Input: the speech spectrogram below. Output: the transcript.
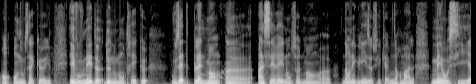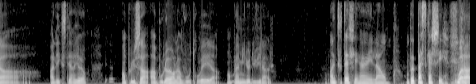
on, nous accueille. Et vous venez de, nous montrer que vous êtes pleinement euh, inséré non seulement euh, dans l'Église, ce qui est quand même normal, mais aussi à, l'extérieur. En plus, à, à Bouleur, là, vous vous trouvez euh, en plein milieu du village. Oui, tout à fait. Et là, on ne peut pas se cacher. Voilà,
